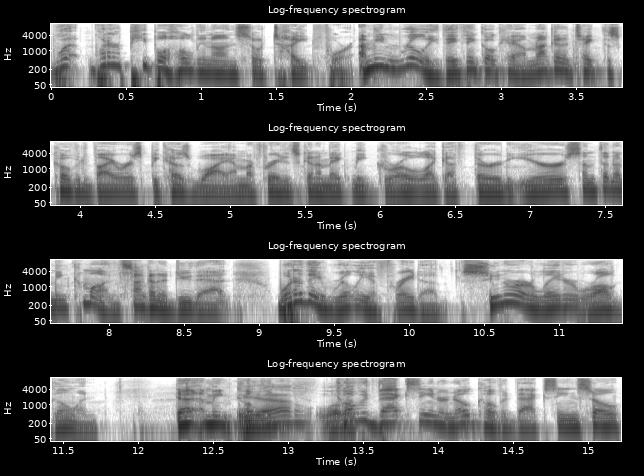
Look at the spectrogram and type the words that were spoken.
What what are people holding on so tight for? I mean, really, they think, okay, I'm not going to take this COVID virus because why? I'm afraid it's going to make me grow like a third ear or something. I mean, come on, it's not going to do that. What are they really afraid of? Sooner or later, we're all going. Yeah, I mean, COVID, Yeah, well, COVID vaccine or no COVID vaccine. So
